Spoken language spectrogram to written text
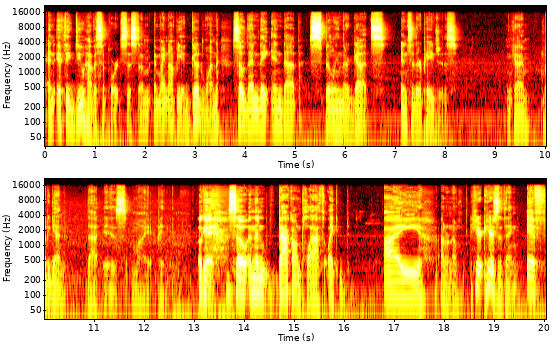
And if they do have a support system, it might not be a good one. So then they end up spilling their guts into their pages. Okay. But again, that is my opinion. Okay. So, and then back on Plath, like, I, I don't know. Here, here's the thing. If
